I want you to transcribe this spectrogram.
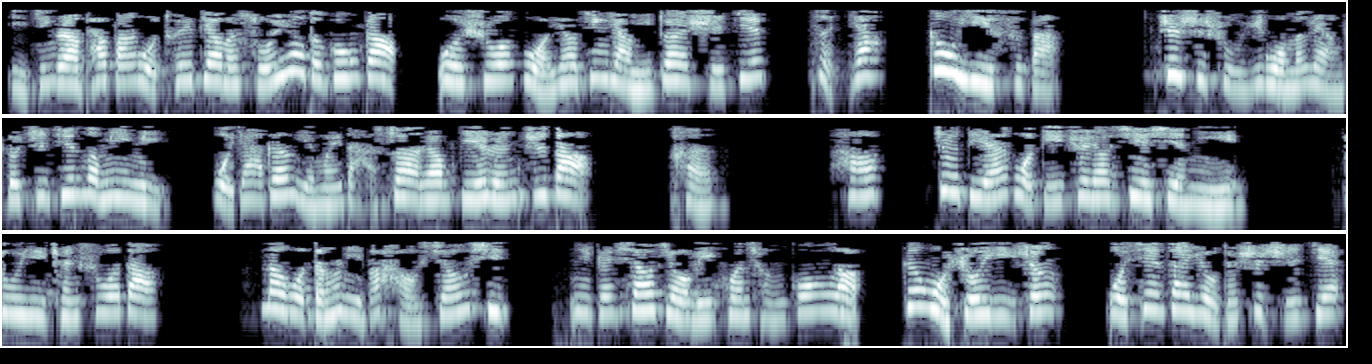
已经让他帮我推掉了所有的公告。我说我要静养一段时间，怎样？够意思吧？这是属于我们两个之间的秘密，我压根也没打算让别人知道。很好，这点我的确要谢谢你。”杜奕辰说道。“那我等你的好消息。你跟萧九离婚成功了，跟我说一声。我现在有的是时间，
